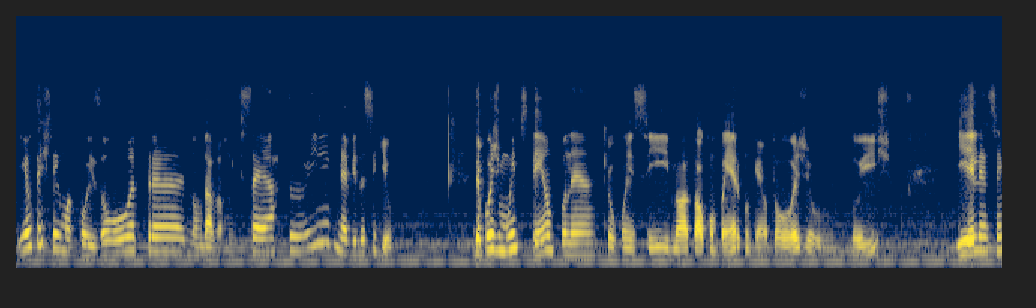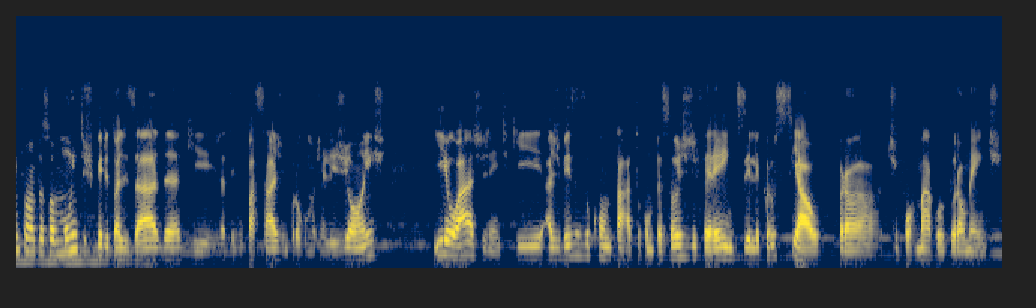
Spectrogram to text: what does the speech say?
E eu testei uma coisa ou outra, não dava muito certo e minha vida seguiu. Depois de muito tempo, né, que eu conheci meu atual companheiro, com quem eu tô hoje, o Luiz, e ele sempre foi uma pessoa muito espiritualizada, que já teve passagem por algumas religiões, e eu acho, gente, que às vezes o contato com pessoas diferentes ele é crucial para te formar culturalmente.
